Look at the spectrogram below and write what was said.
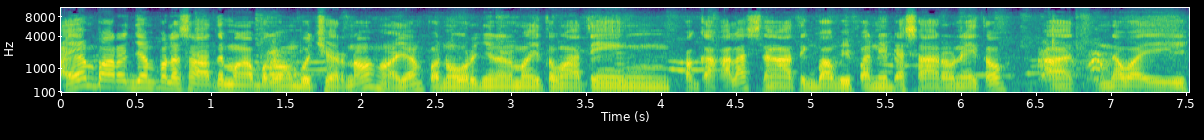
Ayan, para dyan pala sa ating mga bagong butcher, no? Ayan, panoorin nyo na naman itong ating pagkakalas ng ating baboy panida sa araw na ito. At naway,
